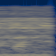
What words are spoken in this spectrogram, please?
job.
